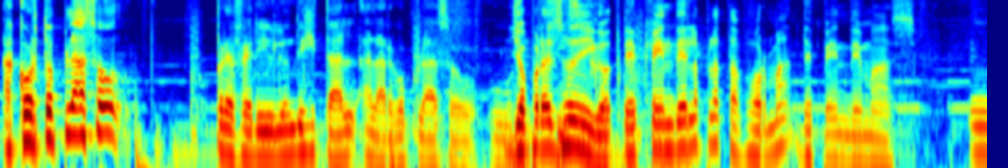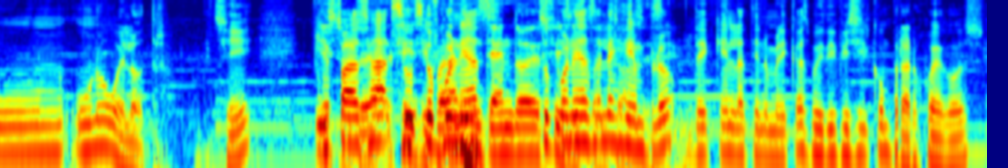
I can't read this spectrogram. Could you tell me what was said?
a corto plazo preferible un digital, a largo plazo un Yo por eso digo, depende de la plataforma, depende más un, uno o el otro. ¿sí? ¿Qué pasa? tú, ponías, el ejemplo de que en Latinoamérica es muy difícil comprar juegos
